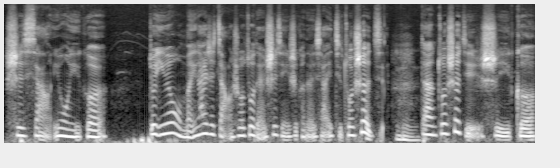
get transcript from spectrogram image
是想用一个，就因为我们一开始讲说做点事情是可能想一起做设计，嗯但做设计是一个。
